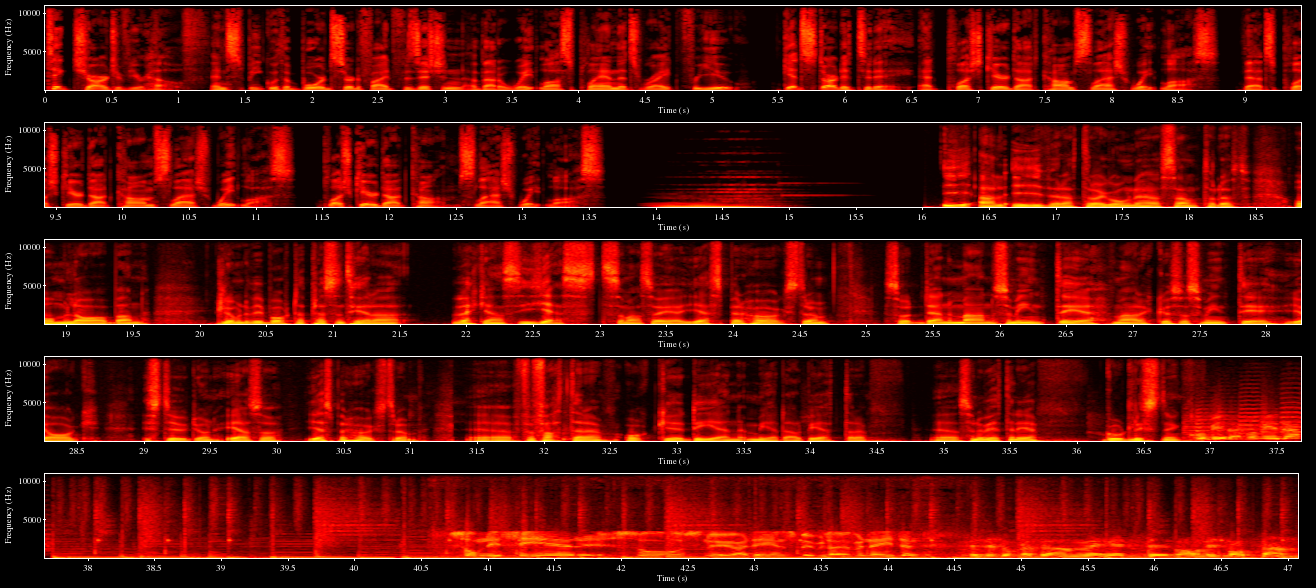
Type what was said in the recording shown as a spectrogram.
Take charge of your health and speak with a board certified physician about a weight loss plan that's right for you. Get started today at plushcare.com slash weight loss. That's plushcare.com slash weight loss. Plushcare.com slash weight loss. I all iver att dra igång det här samtalet om Laban glömde vi bort att presentera veckans gäst som alltså är Jesper Högström. Så den man som inte är Marcus och som inte är jag i studion är alltså Jesper Högström, eh, författare och DN-medarbetare. Eh, så nu vet ni det. God lyssning. God middag, god middag. Som ni ser så snöar det en smula över nejden. Det plockar fram ett vanligt måttband.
